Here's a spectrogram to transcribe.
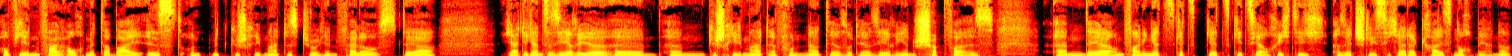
auf jeden Fall auch mit dabei ist und mitgeschrieben hat, ist Julian Fellows, der ja die ganze Serie äh, ähm, geschrieben hat, erfunden hat, der so der Serienschöpfer ist. Ähm, der und vor allen Dingen jetzt jetzt jetzt geht's ja auch richtig, also jetzt schließt sich ja der Kreis noch mehr. Ne,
